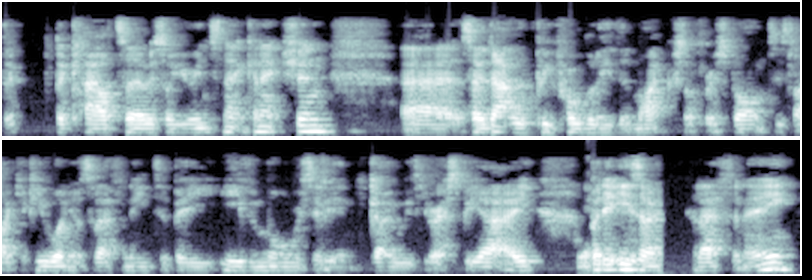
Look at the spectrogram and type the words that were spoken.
the, the cloud service or your internet connection. Uh, so that would be probably the Microsoft response. Is like if you want your telephony to be even more resilient, go with your SBA. Yeah. But it is only telephony.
